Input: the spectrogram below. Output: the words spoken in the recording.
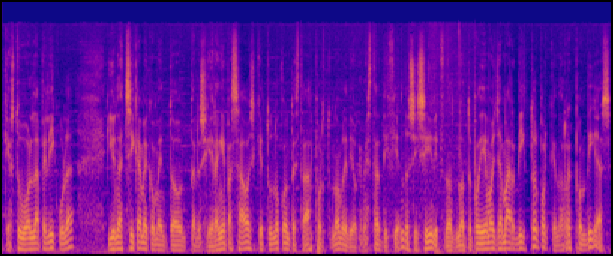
que estuvo en la película y una chica me comentó, pero si el año pasado es que tú no contestabas por tu nombre, digo, ¿qué me estás diciendo? Sí, sí, no, no te podíamos llamar Víctor porque no respondías,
